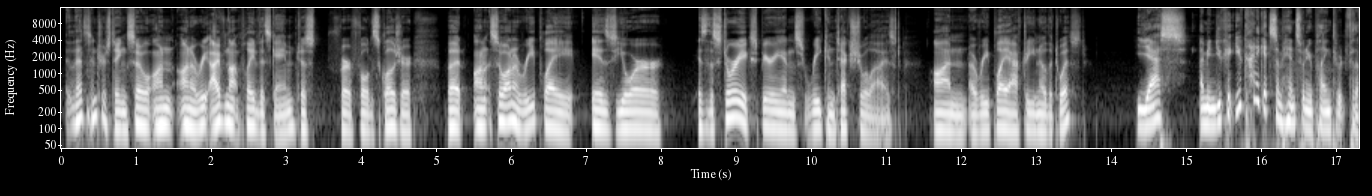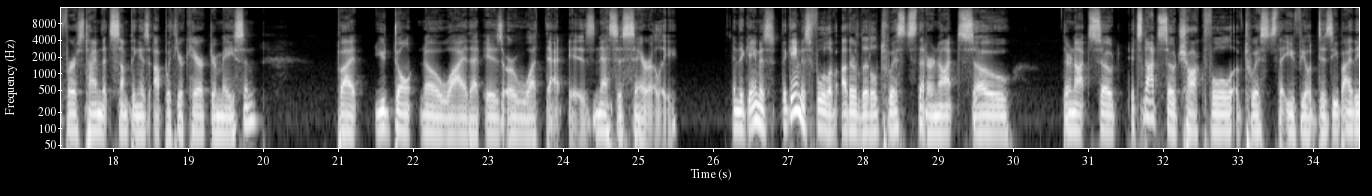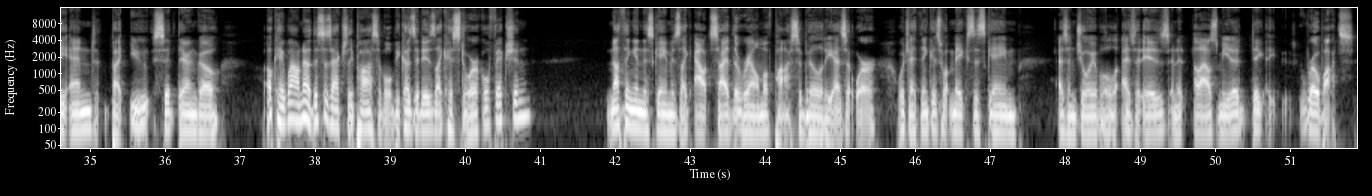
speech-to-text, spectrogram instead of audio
That's interesting. So on on a re- I've not played this game just for full disclosure, but on so on a replay is your is the story experience recontextualized on a replay after you know the twist? Yes. I mean, you can, you kind of get some hints when you're playing through it for the first time that something is up with your character Mason, but you don't know why that is or what that is necessarily. And the game is the game is full of other little twists that are not so they're not so it's not so chock full of twists that you feel dizzy by the end, but you sit there and go, "Okay, wow, no, this is actually possible because it is like historical fiction." Nothing in this game is like outside the realm of possibility, as it were, which I think is what makes this game as enjoyable as it is, and it allows me to dig robots.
